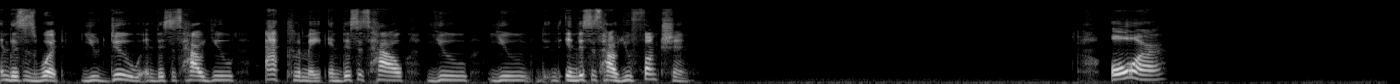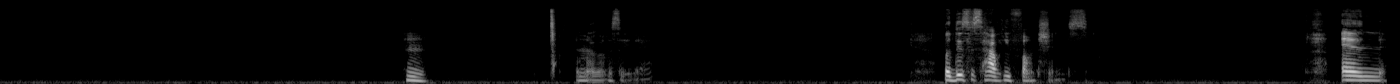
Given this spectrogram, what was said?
And this is what you do and this is how you acclimate and this is how you you and this is how you function. Or Hmm. I'm not going to say that. But this is how he functions. And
